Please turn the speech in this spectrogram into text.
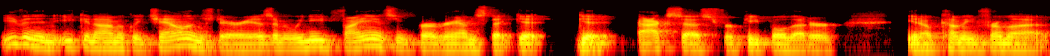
even in economically challenged areas, I mean, we need financing programs that get get access for people that are, you know, coming from a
